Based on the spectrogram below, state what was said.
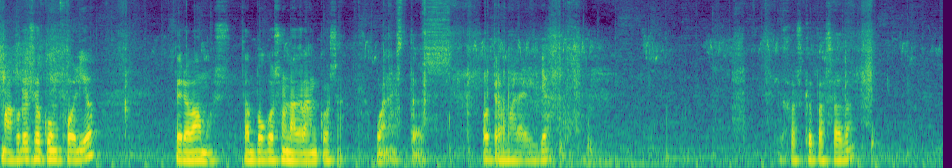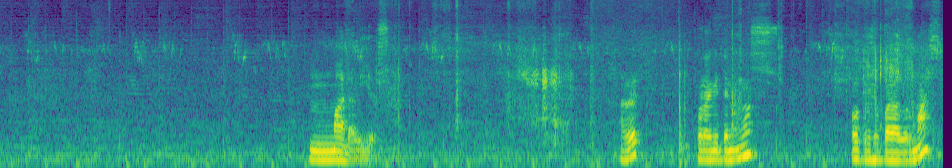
más grueso que un folio. Pero vamos, tampoco son la gran cosa. Bueno, esto es otra maravilla. Fijaos qué pasada. Maravilloso. A ver, por aquí tenemos otro separador más.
